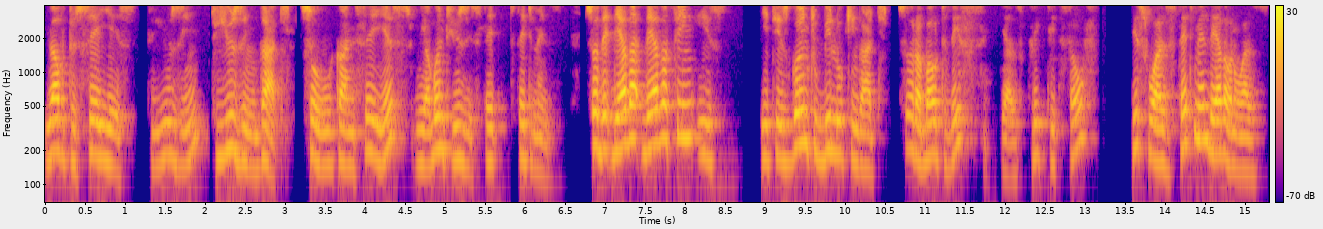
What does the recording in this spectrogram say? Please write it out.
you have to say yes to using to using that. So we can say yes we are going to use state statements. So the, the other the other thing is it is going to be looking at sorry about this it has clicked itself this was statement. The other one was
